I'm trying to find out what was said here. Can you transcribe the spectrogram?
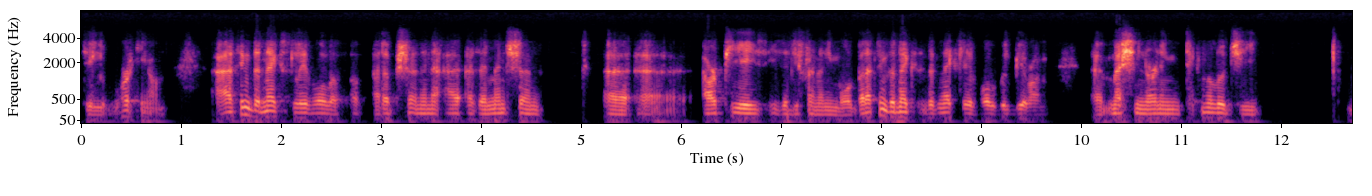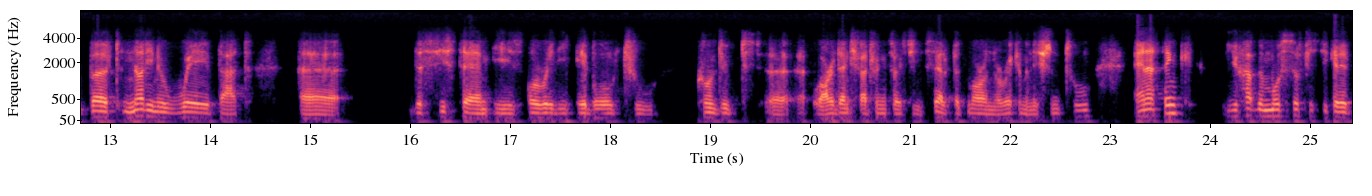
still working on. I think the next level of, of adoption, and as I mentioned, uh, uh, RPAs is a different animal. But I think the next the next level will be around uh, machine learning technology, but not in a way that uh, the system is already able to conduct uh, or identify training itself, but more on a recommendation tool. And I think you have the most sophisticated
